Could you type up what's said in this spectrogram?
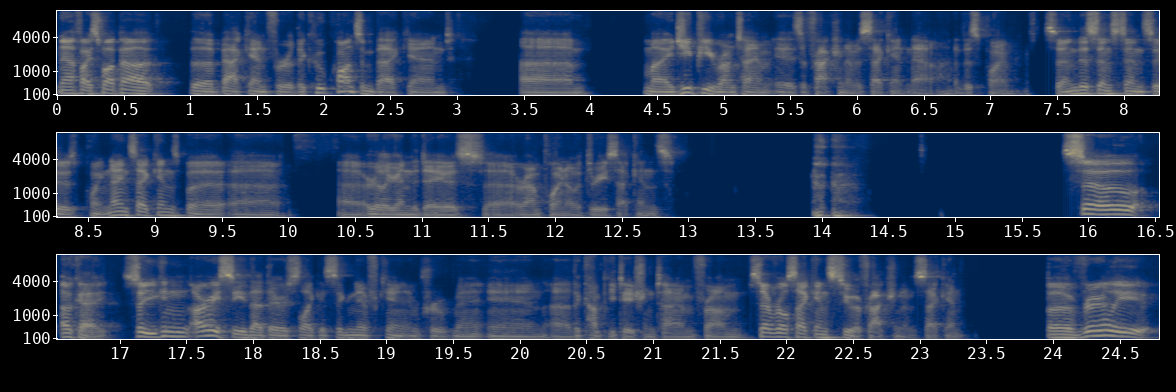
Now, if I swap out the backend for the cuQuantum backend, um, my GPU runtime is a fraction of a second now at this point. So in this instance, it was 0.9 seconds, but uh, uh, earlier in the day, it was uh, around 0.03 seconds. So, okay, so you can already see that there's like a significant improvement in uh, the computation time from several seconds to a fraction of a second. But really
